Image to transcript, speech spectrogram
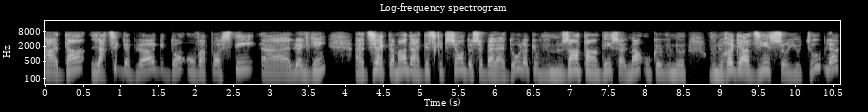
euh, dans l'article de blog dont on va poster euh, le lien euh, directement dans la description de ce balado, là, que vous nous entendez seulement ou que vous nous, regardiez sur YouTube. Là,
